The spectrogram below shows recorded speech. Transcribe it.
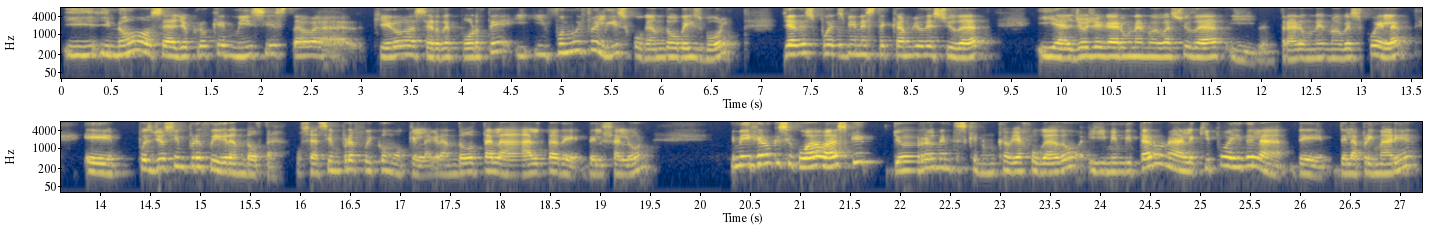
Y, no, o sea, yo creo que en mí sí estaba, quiero hacer deporte y, y fui muy feliz jugando béisbol. Ya después viene este cambio de ciudad y al yo llegar a una nueva ciudad y entrar a una nueva escuela, eh, pues yo siempre fui grandota, o sea, siempre fui como que la grandota, la alta del salón. Y me dijeron que si jugaba básquet, yo realmente es que nunca había jugado y me invitaron al equipo ahí de la, de, la primaria.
